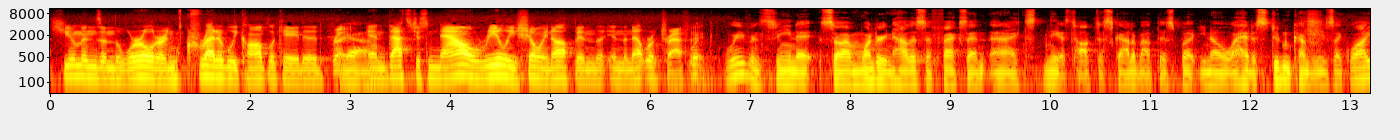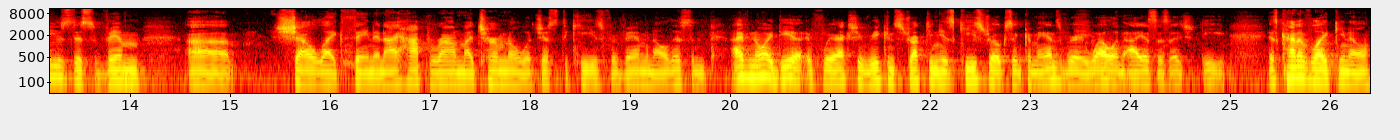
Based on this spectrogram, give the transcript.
humans and the world are incredibly complicated. Right. Yeah. And that's just now really showing up in the, in the network traffic. We're even seeing it, so I'm wondering how this affects, and, and I s- need to talk to Scott about this, but, you know, I had a student come to me, he's like, well, I use this Vim, uh, shell-like thing, and I hop around my terminal with just the keys for Vim and all this, and I have no idea if we're actually reconstructing his keystrokes and commands very well in ISSHD. It's kind of like, you know,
